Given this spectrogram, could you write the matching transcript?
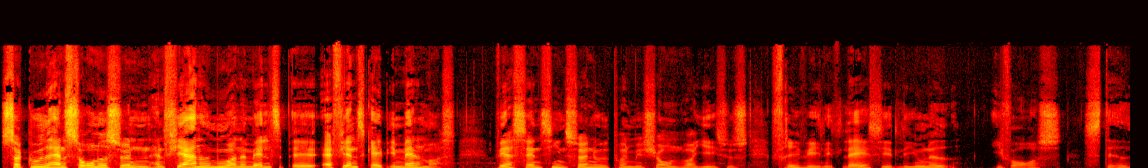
Så Gud han sonede synden, han fjernede murene øh, af fjendskab imellem os, ved at sende sin søn ud på en mission, hvor Jesus frivilligt lagde sit liv ned i vores sted.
